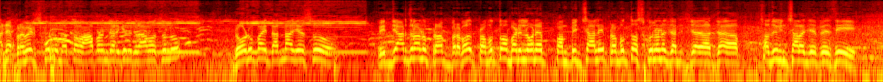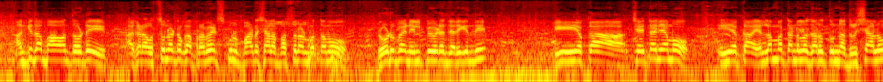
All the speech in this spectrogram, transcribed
అనే ప్రైవేట్ స్కూళ్ళు మొత్తం ఆపడం జరిగింది గ్రామస్తులు. రోడ్డుపై ధర్నా చేస్తూ విద్యార్థులను ప్రభుత్వ బడిలోనే పంపించాలి ప్రభుత్వ స్కూళ్ళను చదివించాలని చెప్పేసి అంకిత భావంతో అక్కడ వస్తున్నట్టు ఒక ప్రైవేట్ స్కూల్ పాఠశాల బస్సులను మొత్తము రోడ్డుపై నిలిపివేయడం జరిగింది. ఈ యొక్క చైతన్యము ఈ యొక్క ఎల్లమ్మ తండలో జరుగుతున్న దృశ్యాలు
